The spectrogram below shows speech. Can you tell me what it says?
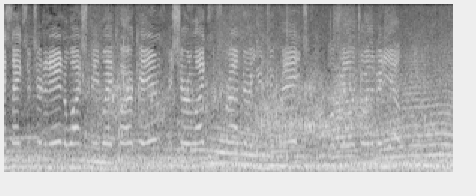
guys, thanks for tuning in to watch Speedway Car Cams. Be sure to like, and subscribe to our YouTube page. Hope y'all enjoy the video.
